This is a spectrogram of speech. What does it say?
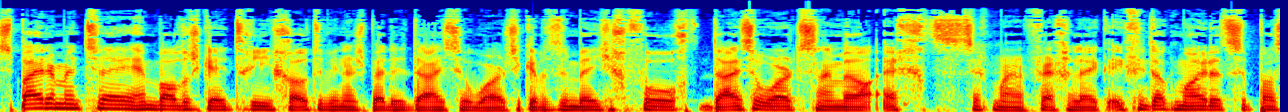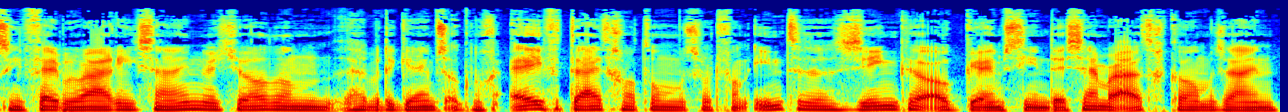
Spider-Man 2 en Baldur's Gate 3 grote winnaars bij de DICE Awards. Ik heb het een beetje gevolgd. DICE Awards zijn wel echt, zeg maar, vergeleken. Ik vind het ook mooi dat ze pas in februari zijn, weet je wel. Dan hebben de games ook nog even tijd gehad om een soort van in te zinken. Ook games die in december uitgekomen zijn,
